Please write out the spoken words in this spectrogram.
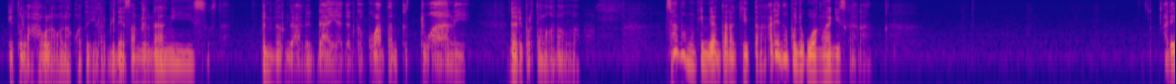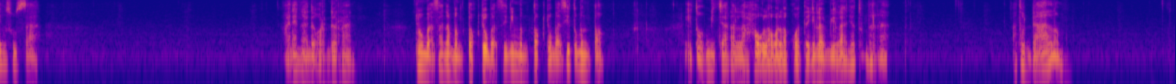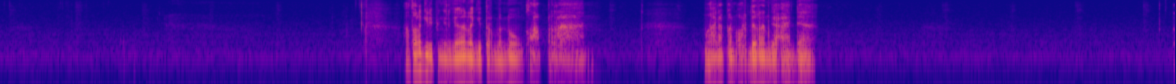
Itulah haula wala quwata illa billah sambil nangis Ustaz. benar nggak ada daya dan kekuatan kecuali dari pertolongan Allah. Sama mungkin di antara kita. Ada yang nggak punya uang lagi sekarang ada yang susah. Ada yang nggak ada orderan. Coba sana mentok coba sini mentok coba situ mentok. Itu bicara la haula wala quwata illa billahnya tuh berat. Atau dalam. Atau lagi di pinggir jalan lagi termenung kelaparan mengharapkan orderan gak ada.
